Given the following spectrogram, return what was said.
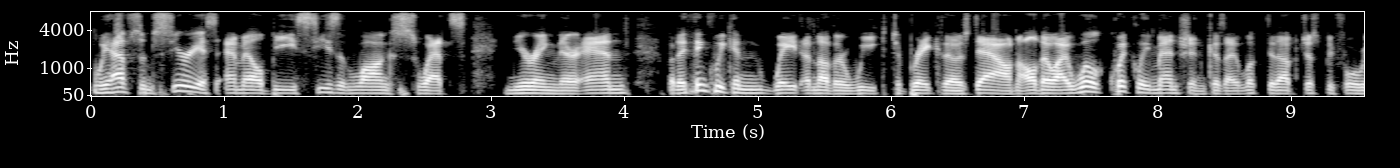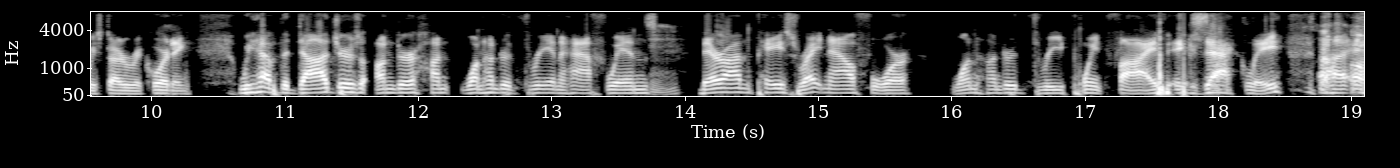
we have some serious MLB season long sweats nearing their end, but I think we can wait another week to break those down. Although I will quickly mention, because I looked it up just before we started recording, we have the Dodgers under 103 and a half wins. Mm-hmm. They're on pace right now for 103.5 exactly. Uh,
